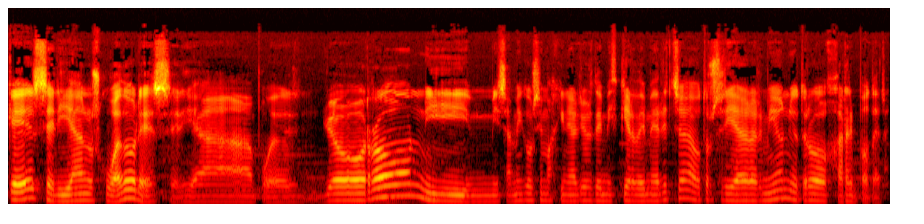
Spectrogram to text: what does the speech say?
que serían los jugadores. Sería pues yo, Ron, y mis amigos imaginarios de mi izquierda y mi derecha. Otro sería Hermione y otro Harry Potter.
